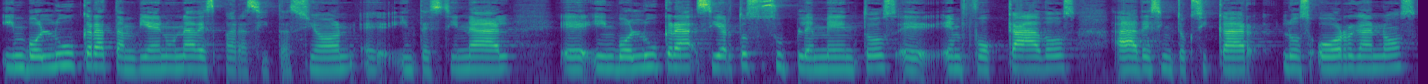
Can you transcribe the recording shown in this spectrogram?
Involucra también una desparasitación eh, intestinal, involucra ciertos suplementos enfocados a desintoxicar los órganos.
